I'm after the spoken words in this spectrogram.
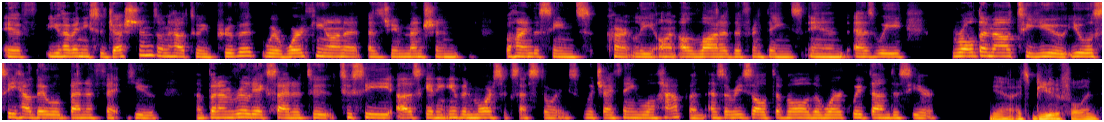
if you have any suggestions on how to improve it. We're working on it, as Jim mentioned, behind the scenes currently on a lot of different things. And as we roll them out to you, you will see how they will benefit you. Uh, but I'm really excited to to see us getting even more success stories, which I think will happen as a result of all the work we've done this year. Yeah, it's beautiful. And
